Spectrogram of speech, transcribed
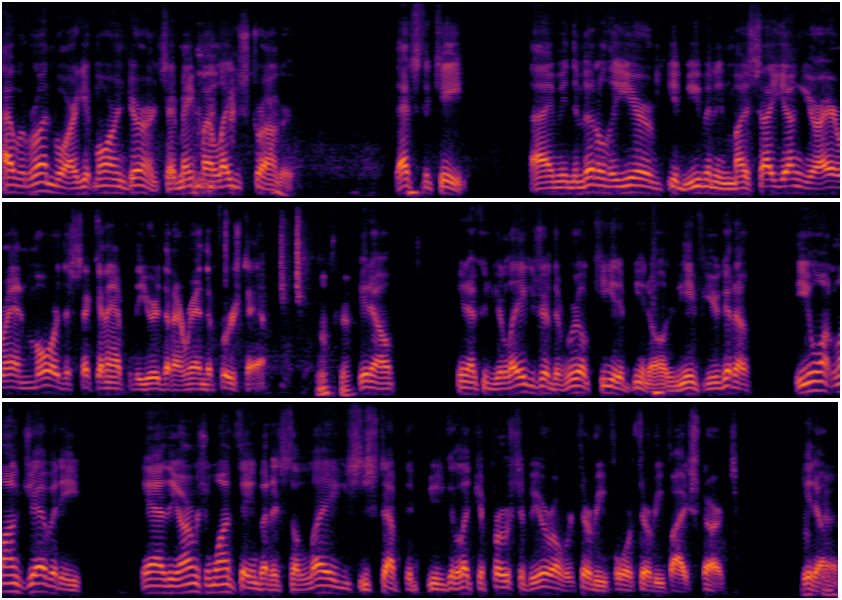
I would run more. I get more endurance. I'd make my legs stronger. That's the key. I mean, the middle of the year, even in my Cy Young year, I ran more the second half of the year than I ran the first half. Okay. You know, you know, because your legs are the real key to, you know, if you're gonna, you want longevity. Yeah, the arms are one thing, but it's the legs and stuff that you can let you persevere over 34, 35 starts. You know, Okay.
